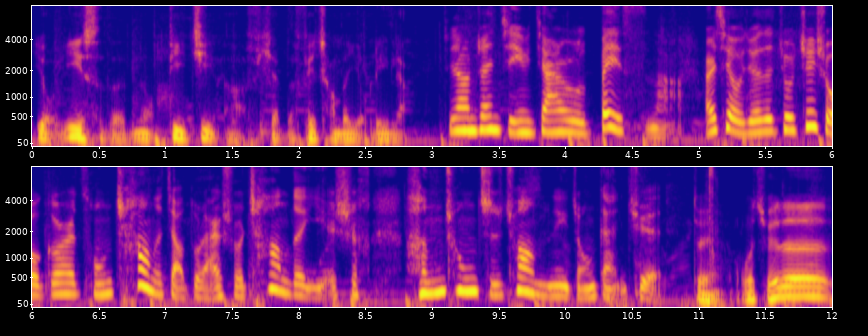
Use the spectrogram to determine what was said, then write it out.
有意思的那种递进啊，显得非常的有力量。这张专辑因为加入了贝斯嘛，而且我觉得就这首歌从唱的角度来说，唱的也是横冲直撞的那种感觉。对，我觉得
